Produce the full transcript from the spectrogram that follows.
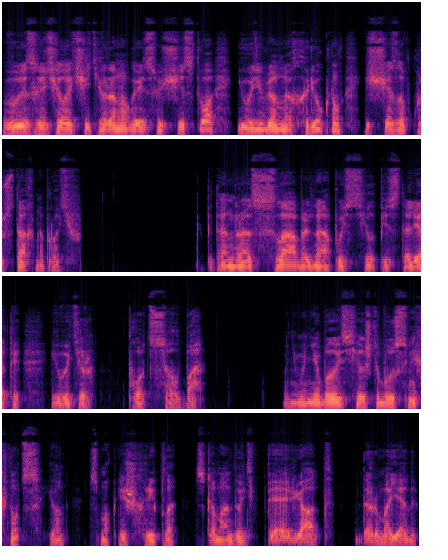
выскочило четвероногое существо и, удивленно хрюкнув, исчезло в кустах напротив. Капитан расслабленно опустил пистолеты и вытер пот со лба. У него не было сил, чтобы усмехнуться, и он смог лишь хрипло скомандовать «Вперед, дармоеды!».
